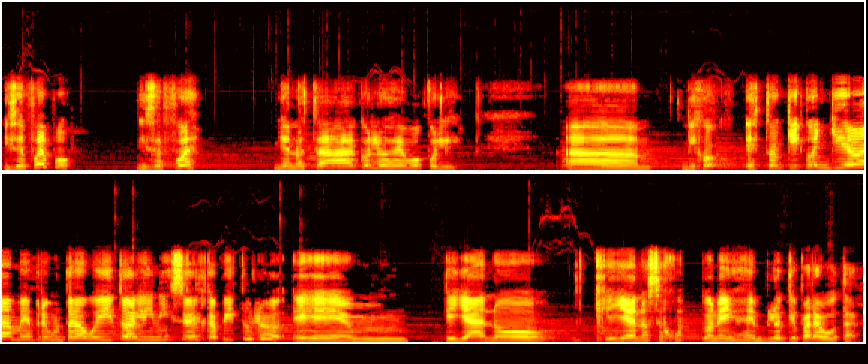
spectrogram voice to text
Y se fue, po. Y se fue. Ya no está con los Evopoli. Ah, dijo, ¿esto qué conlleva? Me preguntaba Huevito al inicio del capítulo. Em, que ya no. Que ya no se junte con ellos en bloque para votar.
